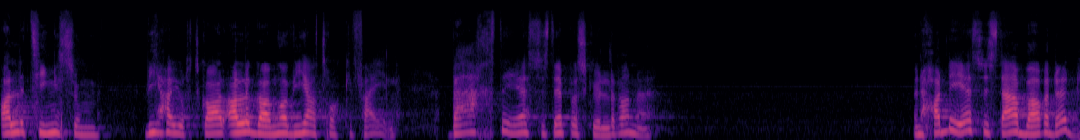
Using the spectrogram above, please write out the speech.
alle ting som vi har gjort galt, alle ganger vi har tråkket feil. Bærte Jesus det på skuldrene men hadde Jesus der bare dødd,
